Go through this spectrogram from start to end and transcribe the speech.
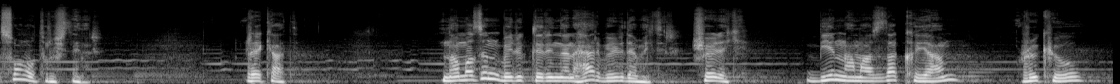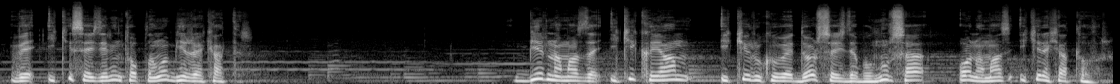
son oturuş denir. Rekat Namazın bölüklerinden her biri demektir. Şöyle ki, bir namazda kıyam, rükû ve iki secdenin toplamı bir rekattır. Bir namazda iki kıyam, iki ruku ve dört secde bulunursa o namaz iki rekatlı olur.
